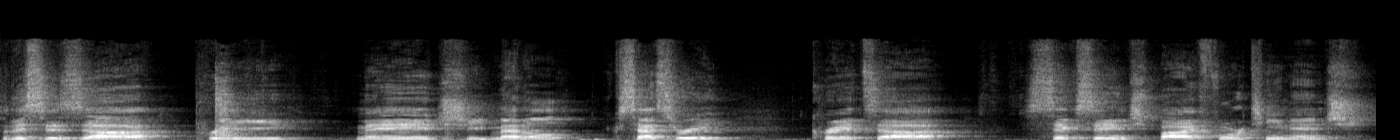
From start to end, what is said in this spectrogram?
So this is a pre-made sheet metal accessory. Creates a six inch by 14 inch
